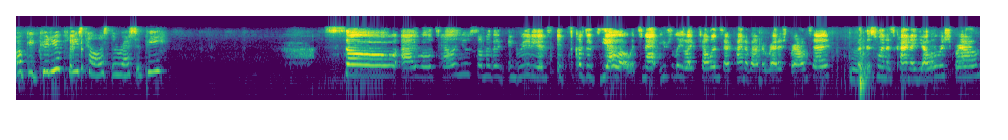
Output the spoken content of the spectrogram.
okay, could you please tell us the recipe? So I will tell you some of the ingredients. It's because it's yellow. It's not usually like challenge are kind of on the reddish brown side, but this one is kind of yellowish brown.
